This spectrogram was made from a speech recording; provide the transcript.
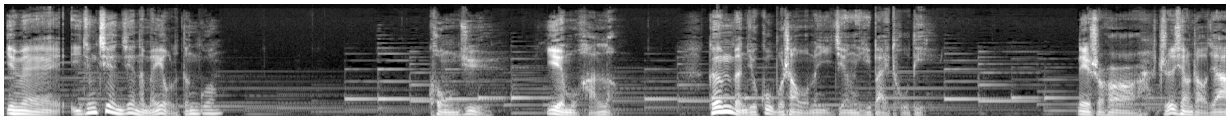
因为已经渐渐的没有了灯光。恐惧，夜幕寒冷，根本就顾不上我们已经一败涂地，那时候只想找家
